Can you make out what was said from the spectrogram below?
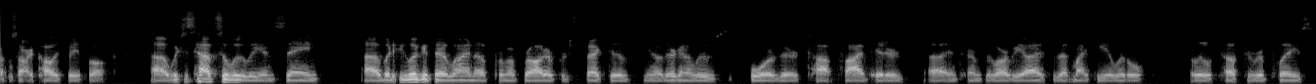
I'm sorry, college baseball, uh, which is absolutely insane. Uh, but if you look at their lineup from a broader perspective, you know they're going to lose four of their top five hitters uh, in terms of RBI, so that might be a little a little tough to replace.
